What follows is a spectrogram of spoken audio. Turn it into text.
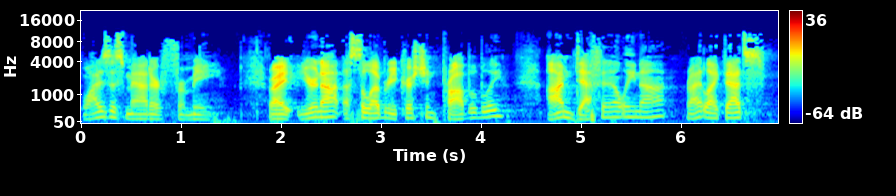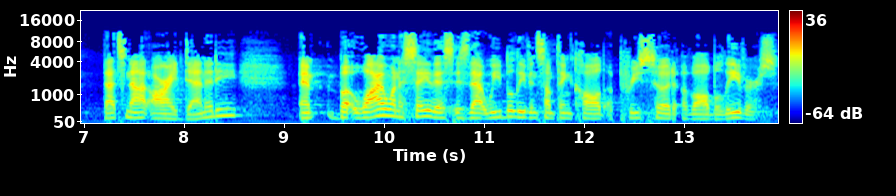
why does this matter for me? right? You're not a celebrity Christian, probably. I'm definitely not, right? Like that's, that's not our identity. And, but why I want to say this is that we believe in something called a priesthood of all believers.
